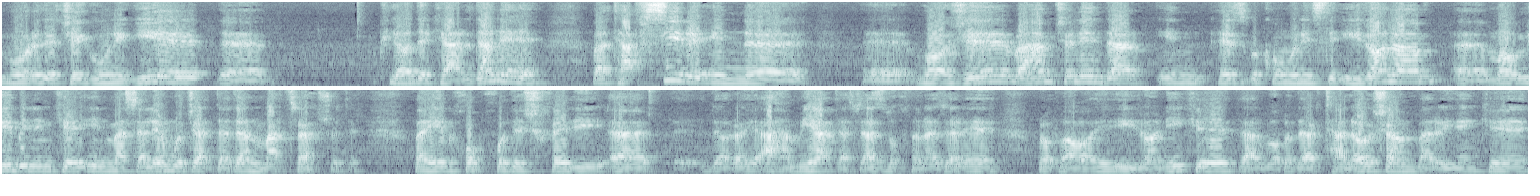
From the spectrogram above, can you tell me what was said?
مورد چگونگی پیاده کردن و تفسیر این واژه و همچنین در این حزب کمونیست ایران هم ما می‌بینیم که این مسئله مجددا مطرح شده و این خب خودش خیلی دارای اهمیت است. از نقطه نظر رفقای ایرانی که در واقع در تلاش هم برای اینکه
